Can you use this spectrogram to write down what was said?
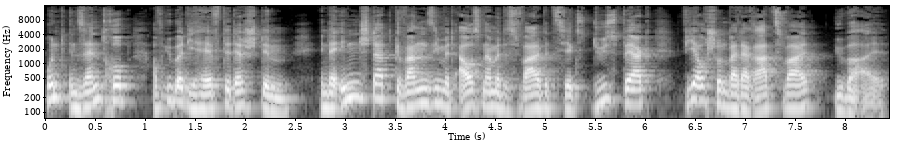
und in Sentrup auf über die Hälfte der Stimmen. In der Innenstadt gewannen sie mit Ausnahme des Wahlbezirks Duisberg, wie auch schon bei der Ratswahl, überall.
